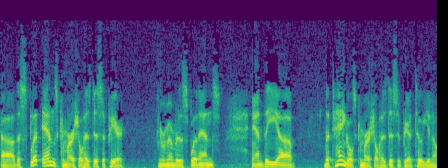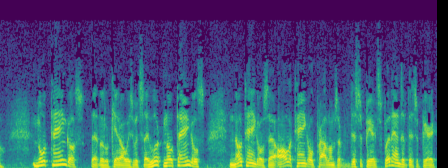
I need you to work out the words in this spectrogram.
Uh, the split ends commercial has disappeared. You remember the split ends, and the uh, the tangles commercial has disappeared too. You know, no tangles. That little kid always would say, "Look, no tangles." No tangles. Uh, all the tangle problems have disappeared. Split ends have disappeared.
